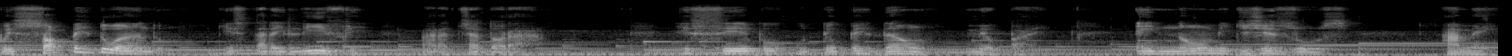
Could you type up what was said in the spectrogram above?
pois só perdoando que estarei livre para te adorar recebo o teu perdão, meu Pai. Em nome de Jesus. Amém.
